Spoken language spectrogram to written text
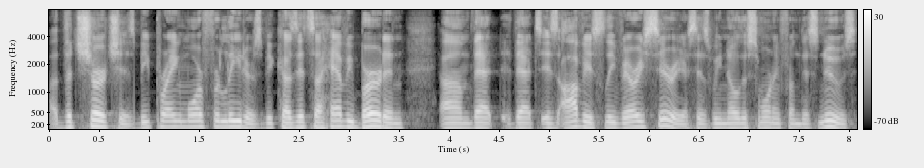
uh, the churches. Be praying more for leaders because it's a heavy burden um, that that is obviously very serious, as we know this morning from this news.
